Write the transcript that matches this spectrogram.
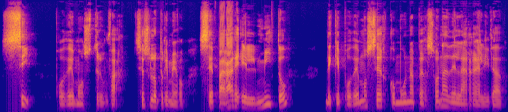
sí podemos triunfar. Eso es lo primero, separar el mito de que podemos ser como una persona de la realidad.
